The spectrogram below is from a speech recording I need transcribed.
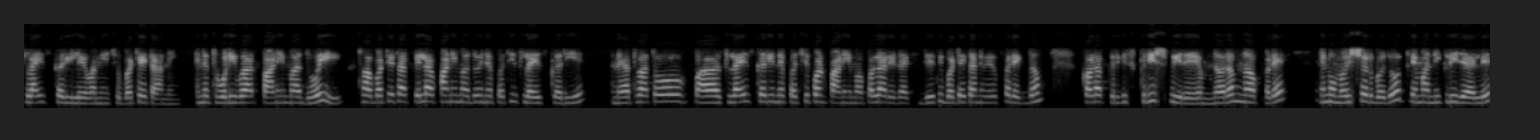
સ્લાઈસ કરી લેવાની છે બટેટાની. એને થોડી વાર પાણીમાં ધોઈ અથવા બટેટા પહેલા પાણીમાં ધોઈને પછી સ્લાઈસ કરીએ. અને અથવા તો સ્લાઈસ કરીને પછી પણ પાણીમાં પલાળી રાખીએ, જેથી બટેટાની વેફર એકદમ કડક ક્રિસ્પી રહે, એમ નરમ ન પડે. એનો મોઇશ્ચર બધો તેમાં નીકળી જાય એટલે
